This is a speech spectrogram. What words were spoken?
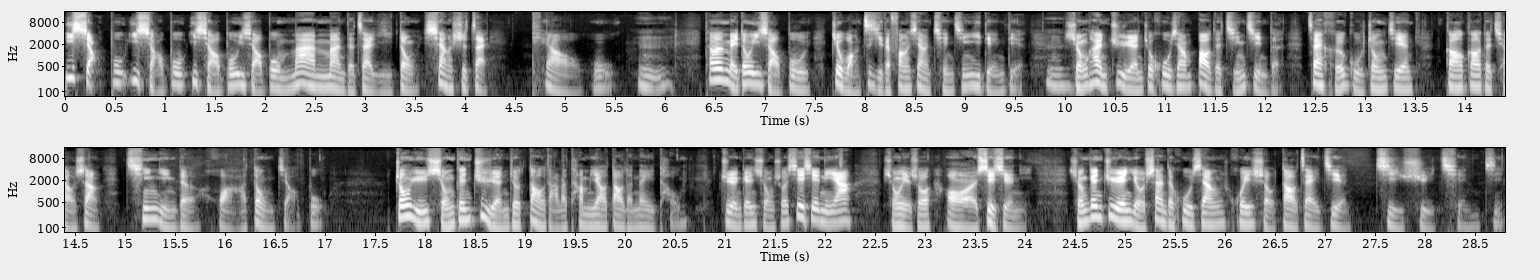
一小步一小步一小步一小步，慢慢的在移动，像是在跳舞。嗯。他们每动一小步，就往自己的方向前进一点点。嗯，熊和巨人就互相抱得紧紧的，在河谷中间高高的桥上轻盈的滑动脚步。终于，熊跟巨人就到达了他们要到的那一头。巨人跟熊说：“谢谢你啊！”熊也说：“哦，谢谢你。”熊跟巨人友善的互相挥手道再见，继续前进。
